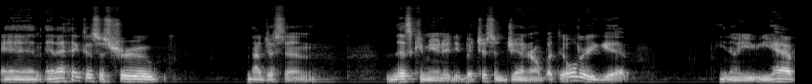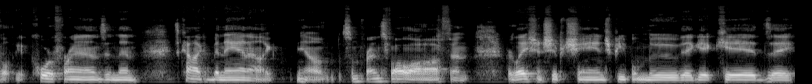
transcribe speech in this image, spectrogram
And and I think this is true not just in this community, but just in general. But the older you get, you know, you, you have core friends, and then it's kind of like a banana. Like, you know, some friends fall off, and relationships change. People move, they get kids, they,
